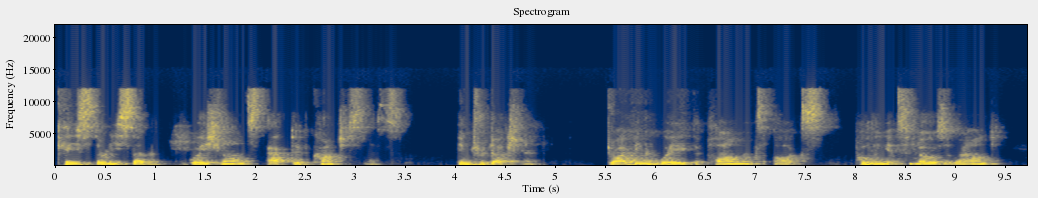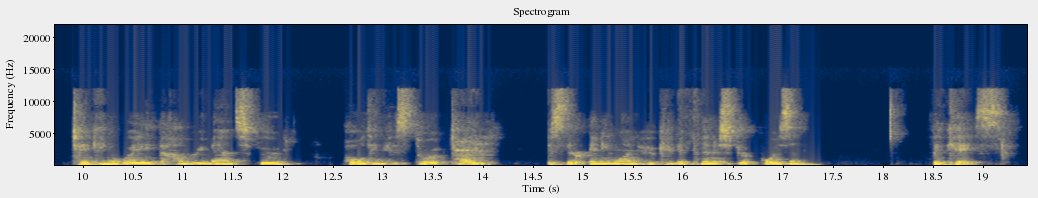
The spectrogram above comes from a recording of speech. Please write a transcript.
Case 37, Guishan's active consciousness. Introduction. Driving away the plowman's ox, pulling its nose around, taking away the hungry man's food, holding his throat tight. Mm-hmm. Is there anyone who can administer poison? The case.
